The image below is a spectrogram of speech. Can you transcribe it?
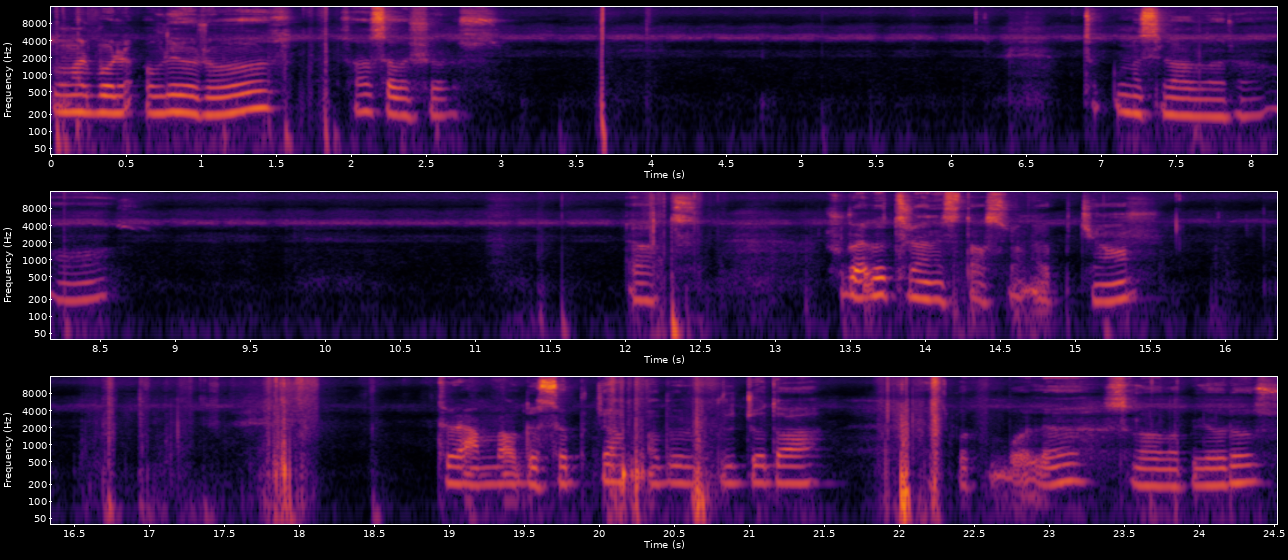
Bunları böyle alıyoruz. Sonra savaşıyoruz. Tıklama silahları az. Evet. Şuraya da tren istasyonu yapacağım. Tren bölgesi yapacağım. Öbür videoda evet, bakın böyle silah alabiliyoruz.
